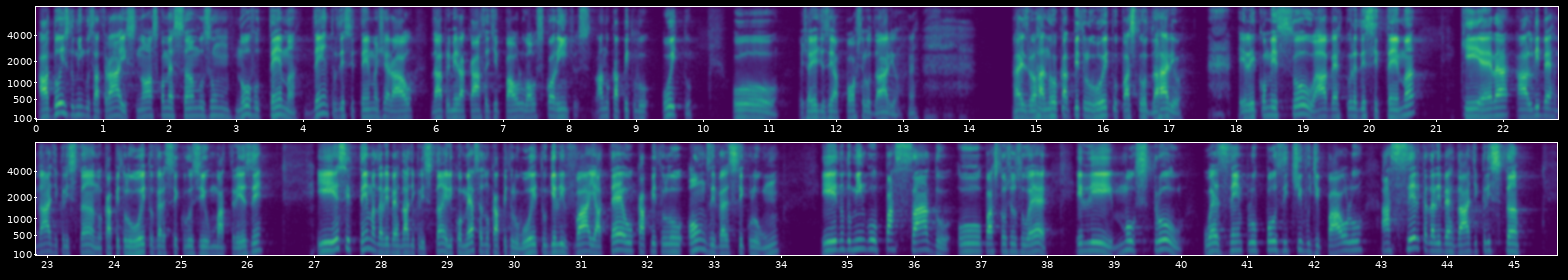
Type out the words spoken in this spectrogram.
há dois domingos atrás, nós começamos um novo tema dentro desse tema geral da primeira carta de Paulo aos Coríntios. Lá no capítulo 8, o eu já ia dizer apóstolo Dário, né? mas lá no capítulo 8, o pastor Dário, ele começou a abertura desse tema, que era a liberdade cristã, no capítulo 8, versículos de 1 a 13. E esse tema da liberdade cristã, ele começa no capítulo 8 e ele vai até o capítulo 11, versículo 1. E no domingo passado, o pastor Josué, ele mostrou o exemplo positivo de Paulo acerca da liberdade cristã.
